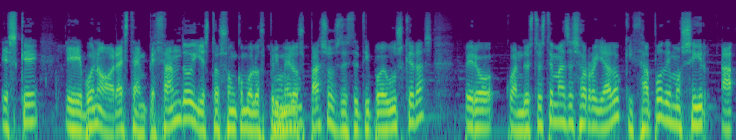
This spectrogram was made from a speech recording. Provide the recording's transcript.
es que, eh, bueno, ahora está empezando y estos son como los primeros pasos de este tipo de búsquedas, pero cuando esto esté más desarrollado, quizá podemos ir a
